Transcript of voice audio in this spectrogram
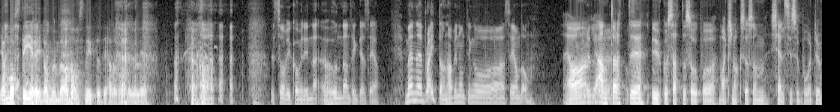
Jag måste ge dig dem under avsnittet i alla fall. Det är väl det. Det är så vi kommer in, undan tänkte jag säga. Men eh, Brighton, har vi någonting att säga om dem? Ja, jag antar att eh, UK satt och såg på matchen också som Chelsea-supporter.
